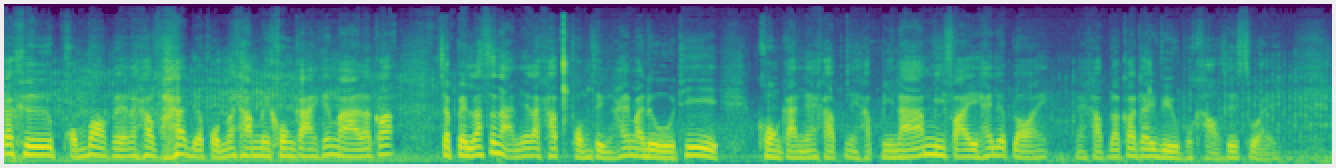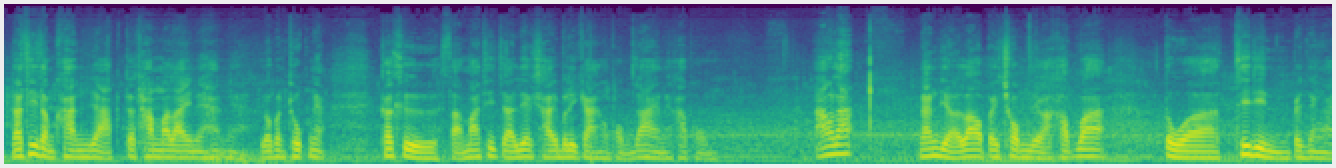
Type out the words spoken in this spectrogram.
ก็คือผมบอกเลยนะครับว่าเดี๋ยวผมมาทำเป็นโครงการขึ้นมา แล้วก็จะเป็นลักษณะนี้แหละครับ ผมถึงให้มาดูที่โครงการนี้ครับเนี่ยครับมีน้ำมีไฟให้เรียบร้อยนะครับแล้วก็ได้วิวภูเขาสวยๆและที่สำคัญอยากจะทำอะไรนะฮะเนี่ยรถบรรทุกเนี่ยก็คือสามารถที่จะเรียกใช้บริการของผมได้นะครับผมเอาละ งั้นเดี๋ยวเราไปชมเดี๋ยวาครับว่าตัวที่ดินเป็นยังไง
